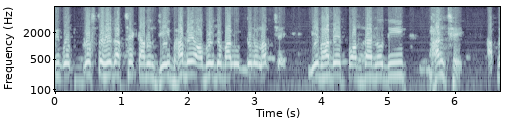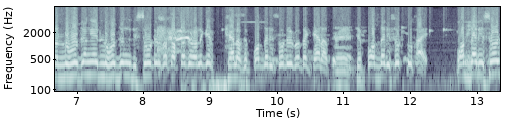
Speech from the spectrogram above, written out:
বিপদগ্রস্ত হয়ে যাচ্ছে, কারণ যেভাবে অবৈধ বালু উত্তোলন হচ্ছে যেভাবে পদ্মা নদী ভাঙছে আপনার লোহজংয়ের লোহজং রিসোর্টের কথা আপনাদের অনেকের খেয়াল আছে পদ্মা রিসোর্টের কথা খেয়াল আছে সে পদ্মা রিসোর্ট কোথায়? পদ্মা রিসোর্ট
